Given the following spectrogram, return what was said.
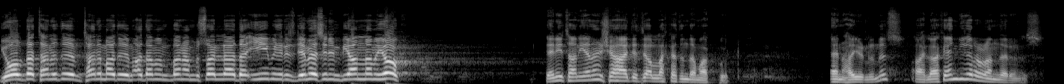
yolda tanıdığım, tanımadığım adamın bana musallada iyi biliriz demesinin bir anlamı yok. Beni tanıyanın şehadeti Allah katında makbul. En hayırlınız, ahlakı en güzel olanlarınız.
